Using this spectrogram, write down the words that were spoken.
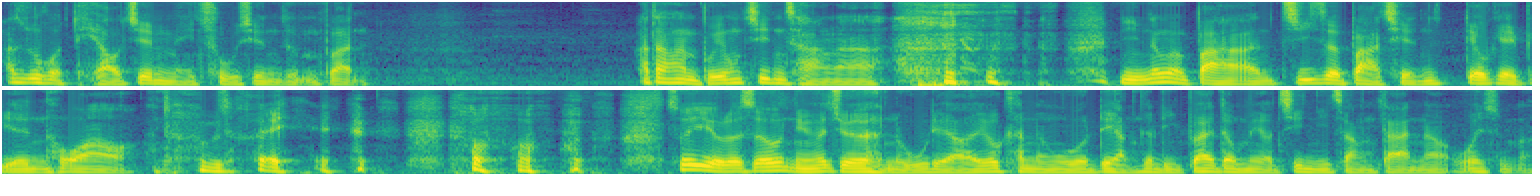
啊，如果条件没出现怎么办？啊，当然不用进场啊。你那么把急着把钱丢给别人花哦，对不对？所以有的时候你会觉得很无聊，有可能我两个礼拜都没有进一张单啊？为什么？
